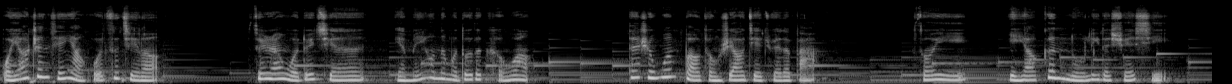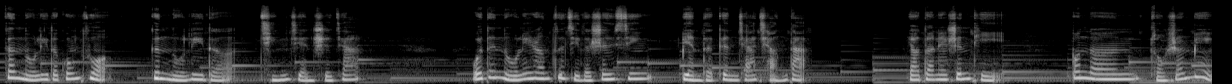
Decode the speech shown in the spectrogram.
我要挣钱养活自己了。虽然我对钱也没有那么多的渴望，但是温饱总是要解决的吧，所以也要更努力的学习，更努力的工作，更努力的勤俭持家。我得努力让自己的身心变得更加强大，要锻炼身体，不能总生病，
